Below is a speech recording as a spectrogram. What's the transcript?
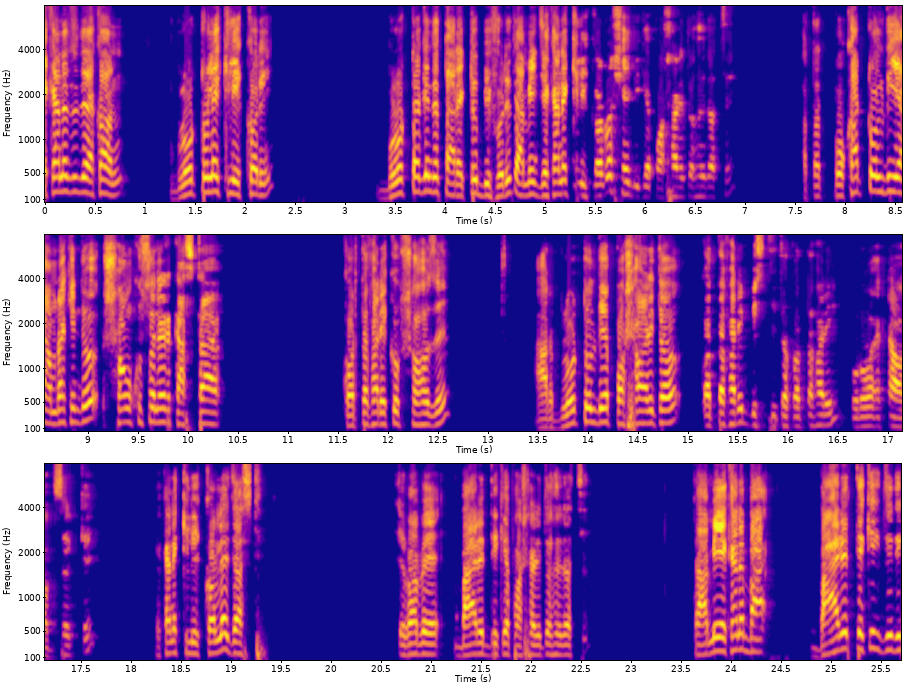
এখানে যদি এখন ব্লোড টুলে ক্লিক করি ব্লোডটা কিন্তু তার একটু বিপরীত। আমি যেখানে ক্লিক করব সেই দিকে প্রসারিত হয়ে যাচ্ছে। অর্থাৎ পোকার টোল দিয়ে আমরা কিন্তু সংকুচনের কাজটা করতে পারি খুব সহজে। আর ব্লোড টোল দিয়ে প্রসারিত করতে পারি, বিস্তৃত করতে পারি কোনো একটা অবজেক্টকে এখানে ক্লিক করলে জাস্ট এভাবে বাইরের দিকে প্রসারিত হয়ে যাচ্ছে। তা আমি এখানে বাইরের থেকে যদি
